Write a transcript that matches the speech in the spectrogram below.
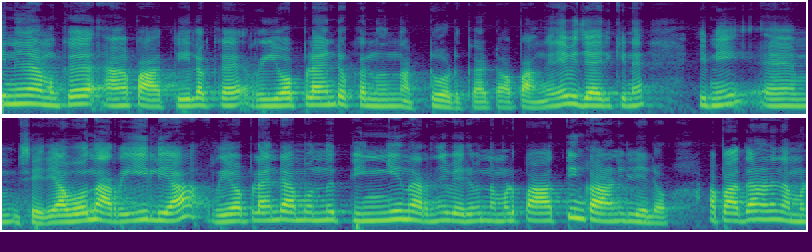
ഇനി നമുക്ക് ആ പാത്തിയിലൊക്കെ റിയോ പ്ലാന്റ് ഒക്കെ ഒന്ന് നട്ടു കൊടുക്കാം കേട്ടോ അപ്പോൾ അങ്ങനെ വിചാരിക്കണേ. ഇനി ശരിയാവോ ശരിയാവുമോയെന്ന് അറിയില്ല. റിയോ പ്ലാന്റ് ആകുമ്പോൾ ഒന്ന് തിങ്ങി നിറഞ്ഞ് വരും. നമ്മൾ പാത്തിയും കാണില്ലല്ലോ. അപ്പോൾ അതാണ് നമ്മൾ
